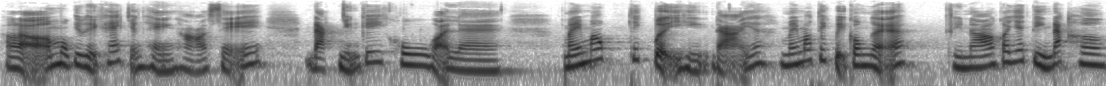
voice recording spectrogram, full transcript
hoặc là ở một siêu thị khác chẳng hạn họ sẽ đặt những cái khu gọi là máy móc thiết bị hiện đại á, máy móc thiết bị công nghệ á, thì nó có giá tiền đắt hơn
